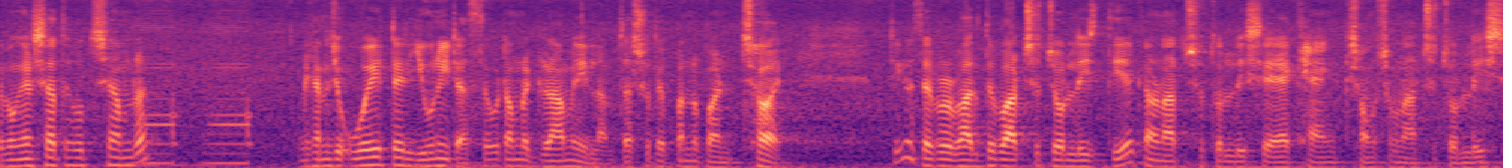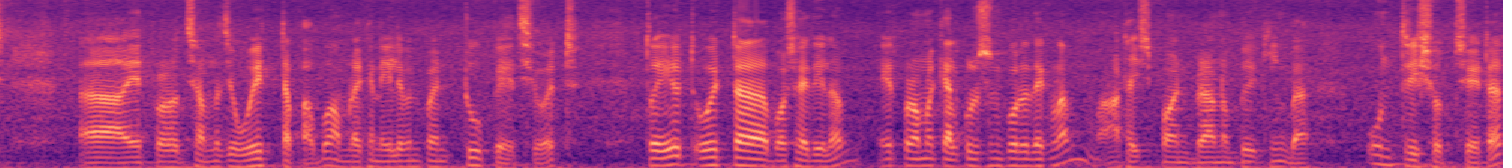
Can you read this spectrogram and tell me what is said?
এবং এর সাথে হচ্ছে আমরা, এখানে যে ওয়েটের ইউনিট আছে, ওটা আমরা গ্রামে নিলাম, চারশো তেপ্পান্ন পয়েন্ট ছয়। ঠিক আছে? এরপর ভাগ দেবো আটশো চল্লিশ দিয়ে, কারণ আটশো চল্লিশে এক হ্যাঙ্ক, সমান আটশো চল্লিশ। এরপর হচ্ছে আমরা যে ওয়েটটা পাবো, আমরা এখানে ইলেভেন পয়েন্ট টু পেয়েছি ওয়েট তো এই ওয়েটটা বসাই দিলাম। এরপর আমরা ক্যালকুলেশন করে দেখলাম আঠাইশ পয়েন্ট বিরানব্বই কিংবা উনত্রিশ হচ্ছে এটার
